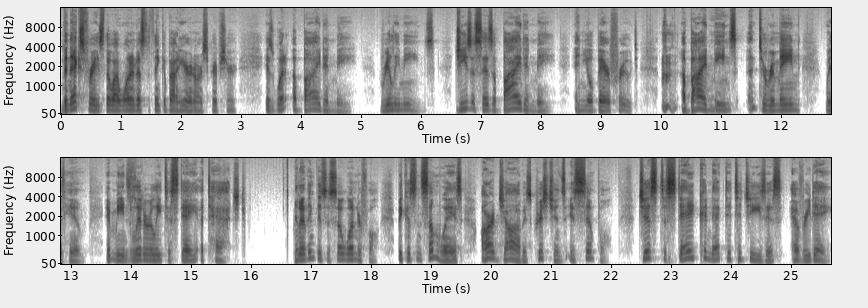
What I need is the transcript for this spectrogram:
The next phrase, though, I wanted us to think about here in our scripture is what abide in me really means. Jesus says, Abide in me, and you'll bear fruit. Abide means to remain with Him, it means literally to stay attached. And I think this is so wonderful because, in some ways, our job as Christians is simple just to stay connected to Jesus every day,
